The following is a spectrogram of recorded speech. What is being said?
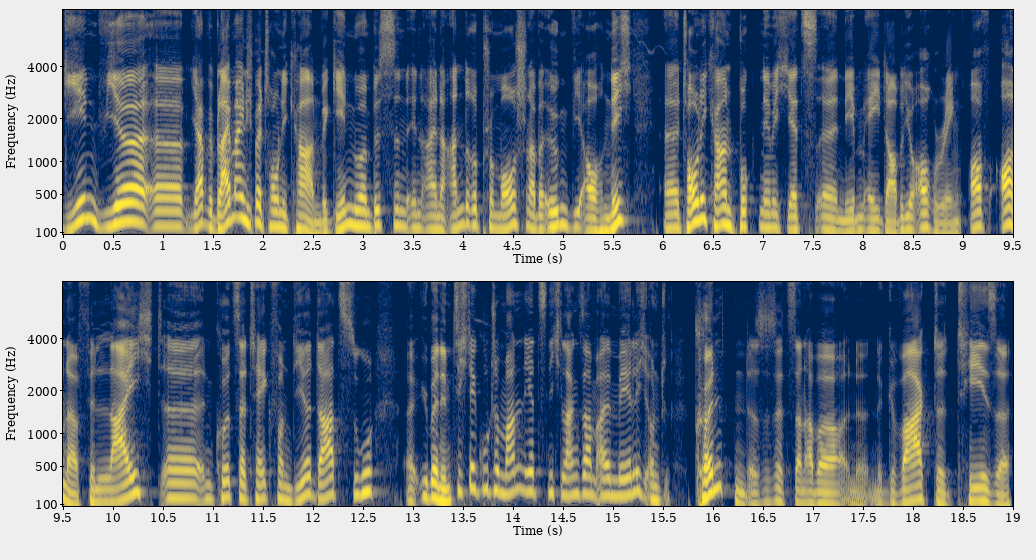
gehen wir, äh, ja, wir bleiben eigentlich bei Tony Khan. Wir gehen nur ein bisschen in eine andere Promotion, aber irgendwie auch nicht. Äh, Tony Khan bookt nämlich jetzt äh, neben AEW auch Ring of Honor. Vielleicht äh, ein kurzer Take von dir dazu. Äh, übernimmt sich der gute Mann jetzt nicht langsam allmählich und könnten, das ist jetzt dann aber eine, eine gewagte These,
